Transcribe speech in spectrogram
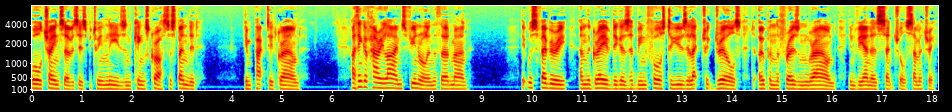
All train services between Leeds and King's Cross suspended. Impacted ground. I think of Harry Lime's funeral in The Third Man. It was February, and the grave diggers had been forced to use electric drills to open the frozen ground in Vienna's central cemetery.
